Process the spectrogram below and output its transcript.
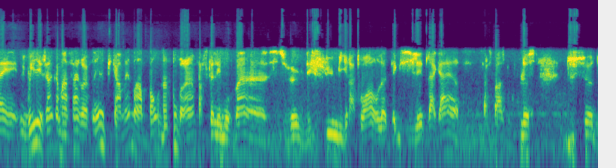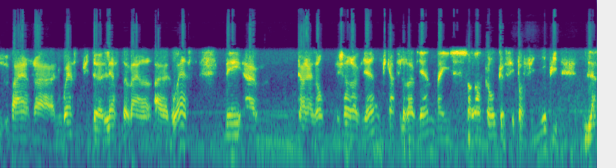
Ben oui, les gens commençaient à revenir, puis quand même en bon nombre, hein, parce que les mouvements, euh, veux, des flux migratoires d'exilés de la guerre, ça se passe beaucoup plus du sud vers euh, l'ouest, puis de l'est vers euh, l'ouest. Mais tu as raison, les gens reviennent, puis quand ils reviennent, ben, ils se rendent compte que c'est pas fini. Puis la,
